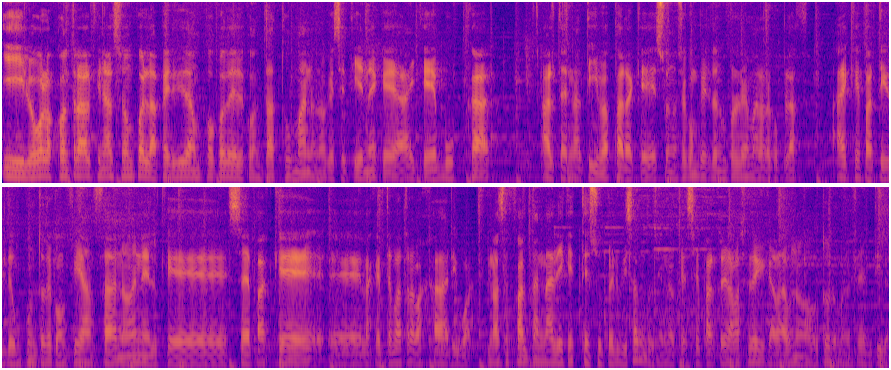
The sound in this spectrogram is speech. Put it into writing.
Y luego los contras al final son pues, la pérdida un poco del contacto humano ¿no? que se tiene, que hay que buscar alternativas para que eso no se convierta en un problema a largo plazo. Hay que partir de un punto de confianza ¿no? en el que sepas que eh, la gente va a trabajar igual. No hace falta nadie que esté supervisando, sino que se parte de la base de que cada uno es autónomo en ese sentido.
